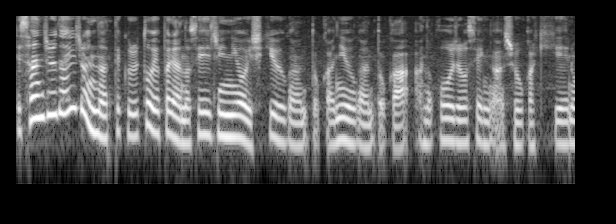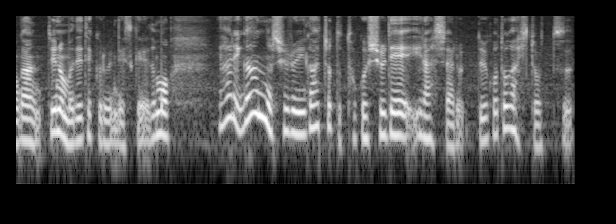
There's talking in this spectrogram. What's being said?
で30代以上になってくるとやっぱりあの成人に多い子宮がんとか乳がんとかあの甲状腺がん消化器系のがんというのも出てくるんですけれどもやはりがんの種類がちょっと特殊でいらっしゃるということが一つ。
